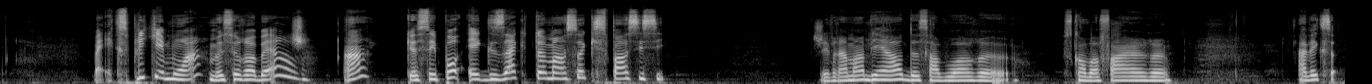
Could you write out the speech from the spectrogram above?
Ben, expliquez-moi, Monsieur Roberge, hein, que c'est pas exactement ça qui se passe ici. J'ai vraiment bien hâte de savoir euh, ce qu'on va faire euh, avec ça.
